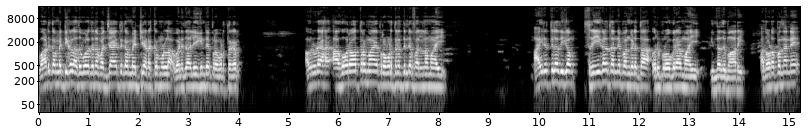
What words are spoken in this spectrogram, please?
വാർഡ് കമ്മിറ്റികൾ അതുപോലെ തന്നെ പഞ്ചായത്ത് കമ്മിറ്റി അടക്കമുള്ള വനിതാ ലീഗിന്റെ പ്രവർത്തകർ. അവരുടെ അഹോരാത്രമായ പ്രവർത്തനത്തിന്റെ ഫലമായി ആയിരത്തിലധികം സ്ത്രീകൾ തന്നെ പങ്കെടുത്ത ഒരു പ്രോഗ്രാമായി ഇന്നത് മാറി. അതോടൊപ്പം തന്നെ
